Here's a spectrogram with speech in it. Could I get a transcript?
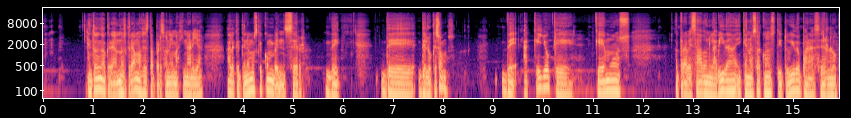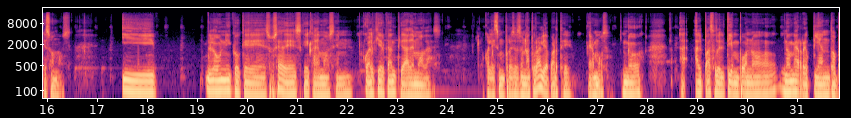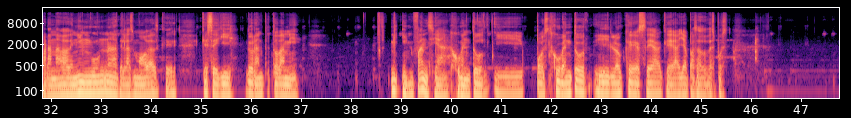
Entonces nos creamos esta persona imaginaria a la que tenemos que convencer de, de, de lo que somos de aquello que, hemos atravesado en la vida y que nos ha constituido para ser lo que somos. Y lo único que sucede es que caemos en cualquier cantidad de modas, lo cual es un proceso natural y aparte hermoso. No, al paso del tiempo no, no, me arrepiento para nada de ninguna de las modas que, que seguí durante toda mi, mi infancia, juventud y postjuventud y lo que sea que haya pasado después.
